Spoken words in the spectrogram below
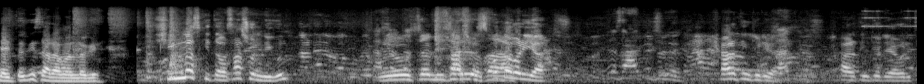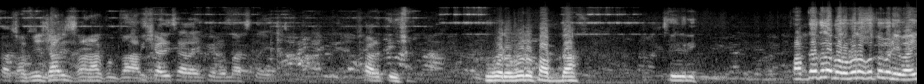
যাইতো কি সারা আমার লগে? শিং মাছ কি তো? শাসন নিগুন কত করিয়া সাড়ে তিনশো টাকা। সাড়ে তিনশো টাকা করে সাড়ে তিনশো। বড় বড় পাবদা। চিংড়ি। পাবদাগুলো বড় বড় কত করি ভাই?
